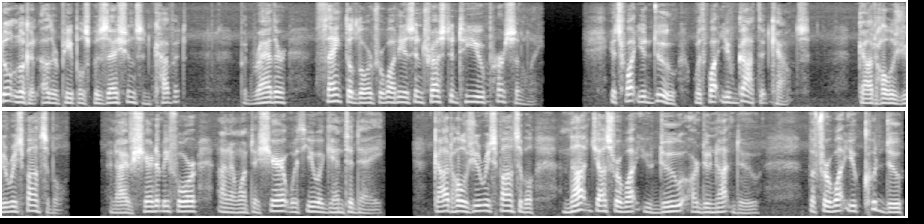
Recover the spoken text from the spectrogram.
Don't look at other people's possessions and covet, but rather thank the Lord for what he has entrusted to you personally. It's what you do with what you've got that counts. God holds you responsible. And I've shared it before, and I want to share it with you again today. God holds you responsible not just for what you do or do not do, but for what you could do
